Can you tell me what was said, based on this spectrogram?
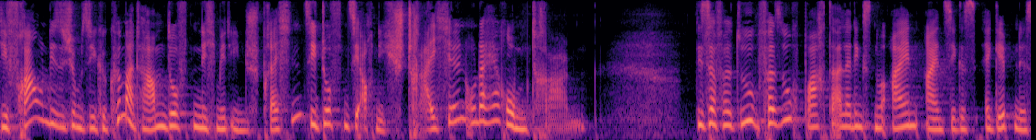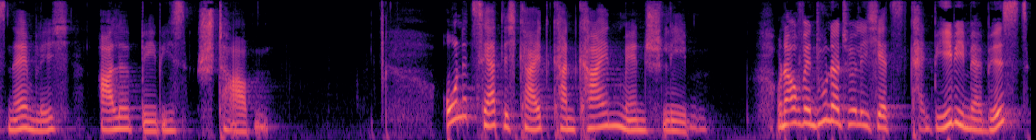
Die Frauen, die sich um sie gekümmert haben, durften nicht mit ihnen sprechen, sie durften sie auch nicht streicheln oder herumtragen. Dieser Versuch brachte allerdings nur ein einziges Ergebnis, nämlich alle Babys starben. Ohne Zärtlichkeit kann kein Mensch leben. Und auch wenn du natürlich jetzt kein Baby mehr bist,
